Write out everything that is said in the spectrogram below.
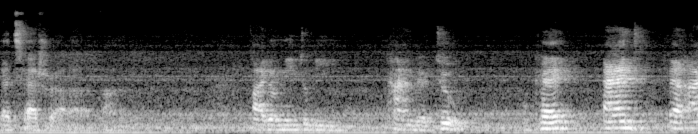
etc. I don't need to be pandered to, okay? And uh, I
